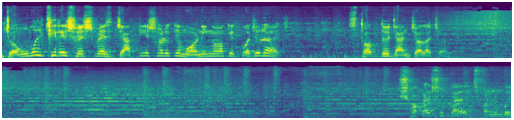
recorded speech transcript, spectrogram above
জঙ্গল ছেড়ে শেষমেশ জাতীয় সড়কে মর্নিং ওয়াকে গজরাজ, স্তব্ধ যান চলাচল। সকাল সকাল ছ নম্বর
